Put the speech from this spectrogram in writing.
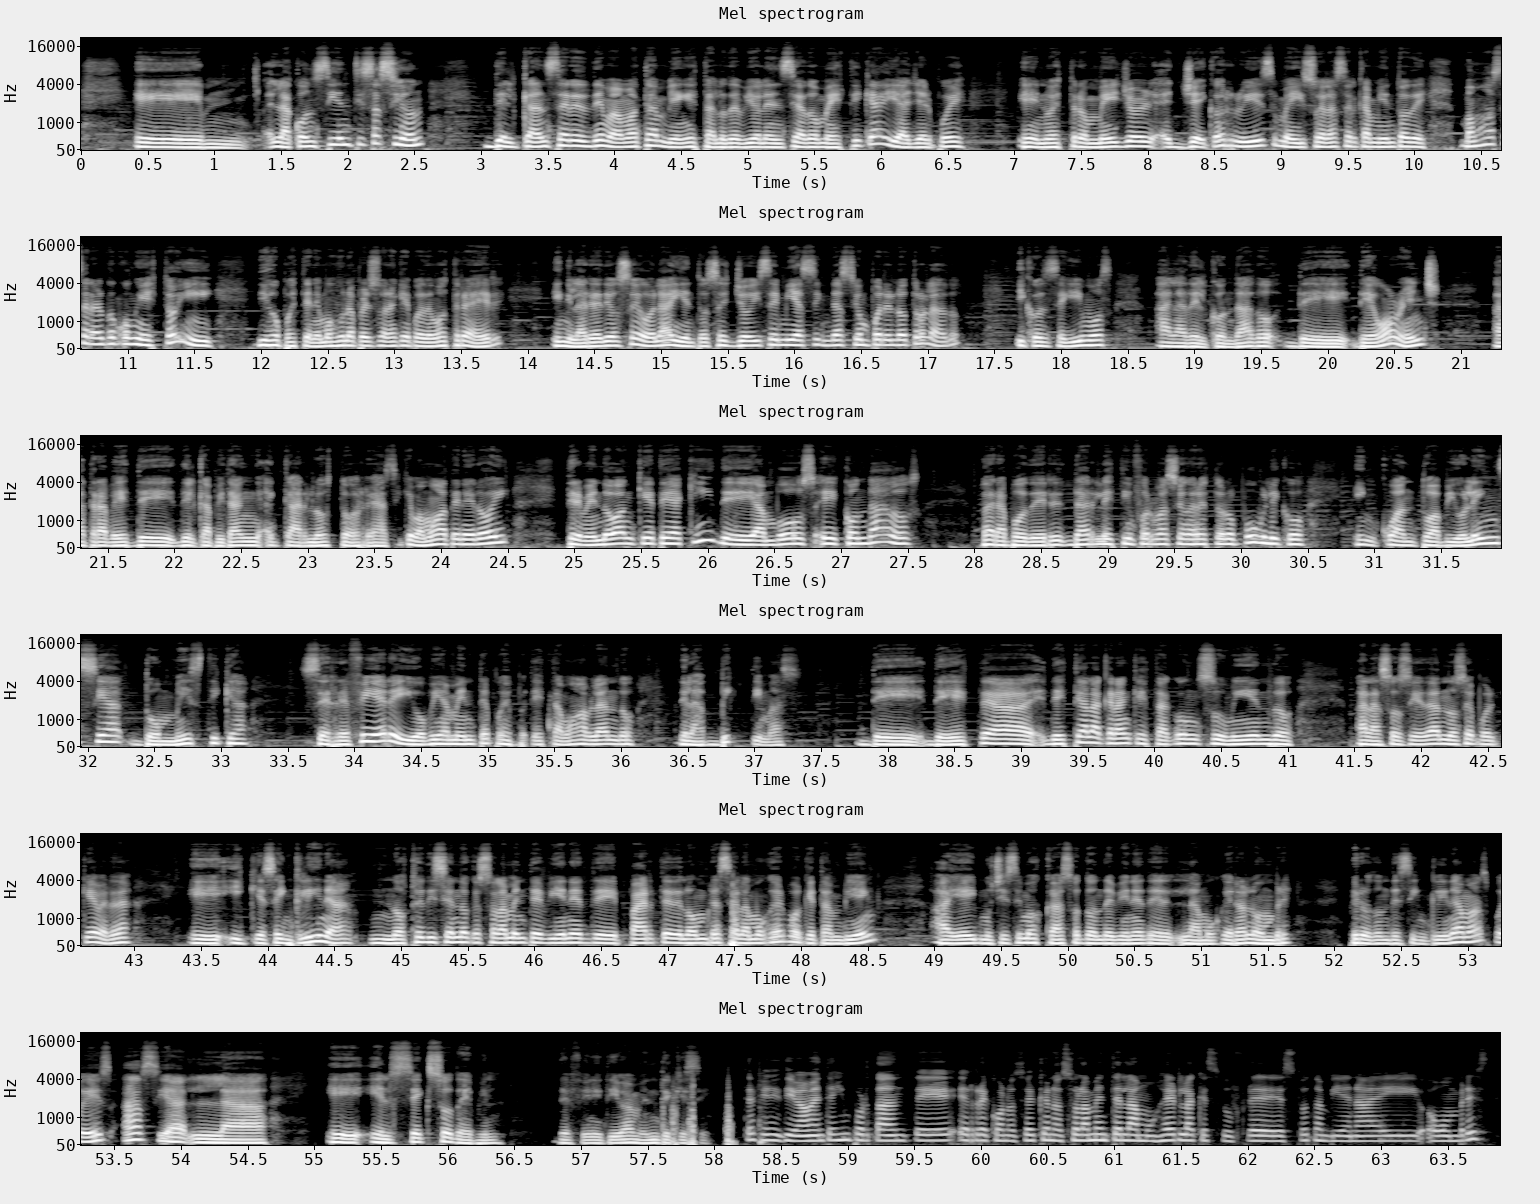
la concientización del cáncer de mama, también está lo de violencia doméstica y ayer pues eh, nuestro Major Jacob Ruiz me hizo el acercamiento de vamos a hacer algo con esto y dijo pues tenemos una persona que podemos traer en el área de Oceola y entonces yo hice mi asignación por el otro lado y conseguimos a la del condado de, de Orange a través de- del capitán Carlos Torres. Así que vamos a tener hoy tremendo banquete aquí de ambos eh, condados para poder darle esta información a nuestro público en cuanto a violencia doméstica se refiere y obviamente pues estamos hablando de las víctimas de, de, esta, de este alacrán que está consumiendo a la sociedad, no sé por qué, ¿verdad? Eh, y que se inclina, no estoy diciendo que solamente viene de parte del hombre hacia la mujer, porque también hay, hay muchísimos casos donde viene de la mujer al hombre, pero donde se inclina más pues hacia la, eh, el sexo débil, definitivamente que sí. Definitivamente es importante eh, reconocer que no es solamente la mujer la que sufre de esto, también hay hombres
